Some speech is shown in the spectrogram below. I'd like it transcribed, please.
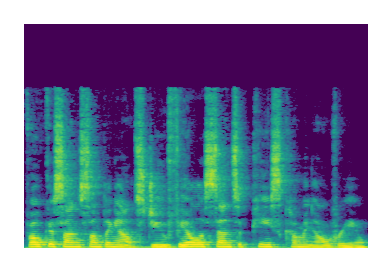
Focus on something else. Do you feel a sense of peace coming over you?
